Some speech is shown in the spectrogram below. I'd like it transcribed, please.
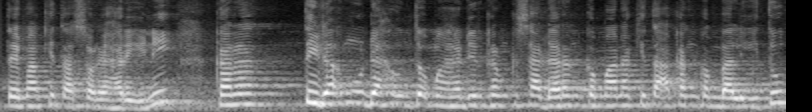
tema kita sore hari ini? Karena tidak mudah untuk menghadirkan kesadaran ke mana kita akan kembali itu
